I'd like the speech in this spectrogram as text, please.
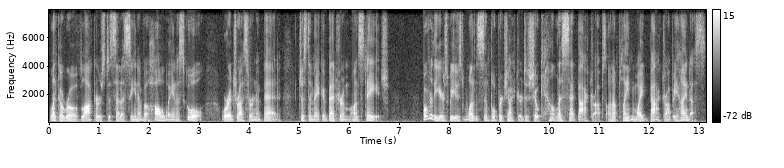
like a row of lockers to set a scene of a hallway in a school, or a dresser in a bed, just to make a bedroom on stage. Over the years, we used one simple projector to show countless set backdrops on a plain white backdrop behind us.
